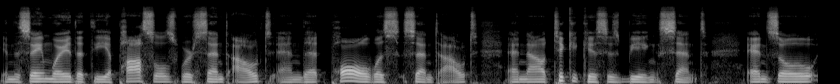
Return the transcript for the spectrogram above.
in the same way that the apostles were sent out and that Paul was sent out, and now Tychicus is being sent. And so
